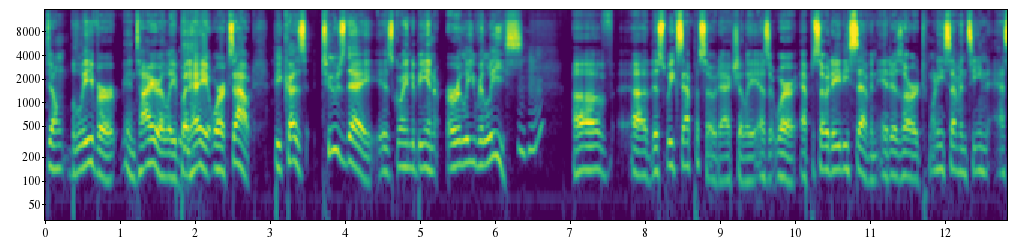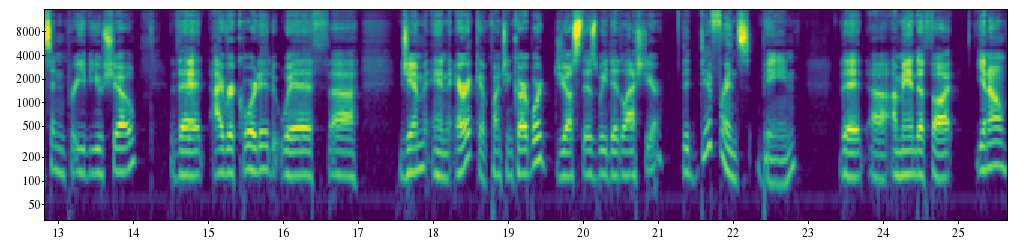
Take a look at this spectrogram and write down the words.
don't believe her entirely, but hey, it works out because Tuesday is going to be an early release of uh, this week's episode, actually, as it were, episode 87. It is our 2017 Essen preview show that I recorded with uh, Jim and Eric of Punching Cardboard, just as we did last year. The difference being that uh, Amanda thought, you know,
